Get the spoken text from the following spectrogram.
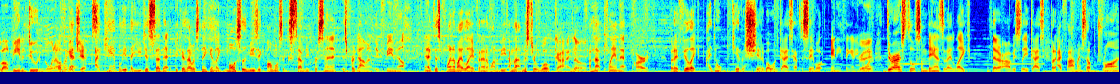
about being a dude and going out oh to get chicks. I can't believe that you just said that because I was thinking like most of the music, almost like 70% is predominantly female. And at this point in my life, and I don't want to be, I'm not Mr. Woke guy. No. I'm not playing that part. But I feel like I don't give a shit about what guys have to say about anything anymore. Right. There are still some bands that I like that are obviously guys, but I find myself drawn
